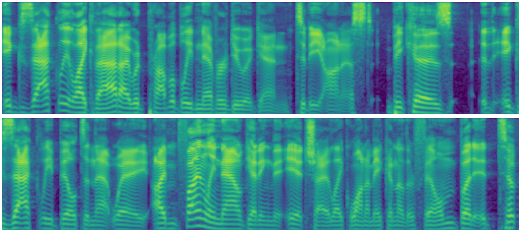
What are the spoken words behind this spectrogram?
exactly like that I would probably never do again to be honest because exactly built in that way. I'm finally now getting the itch. I like want to make another film, but it took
